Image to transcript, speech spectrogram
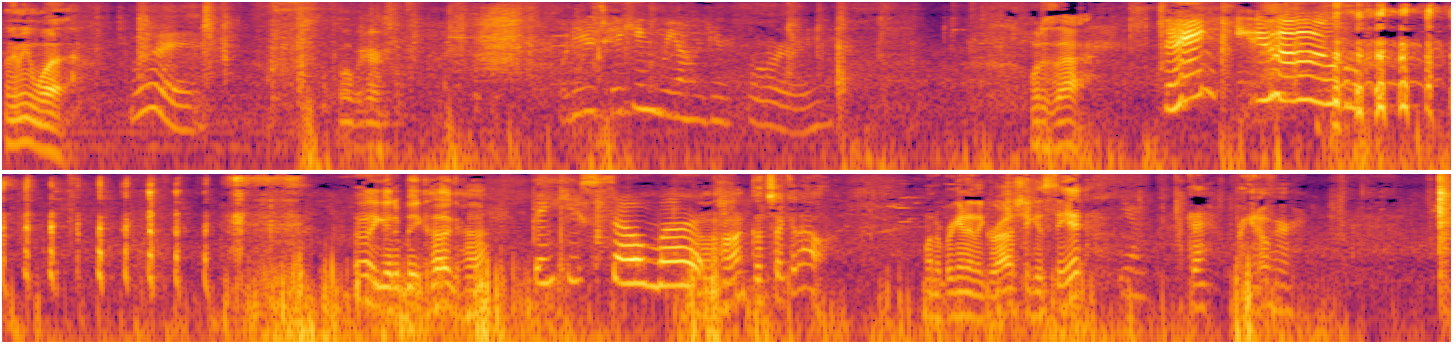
What do you mean what? What? Come over here. What are you taking me out here for? What is that? Thank you. Oh, you get a big hug, huh? Thank you so much. Uh-huh. Go check it out. Want to bring it in the garage so you can see it? Yeah. Okay, bring it over here.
